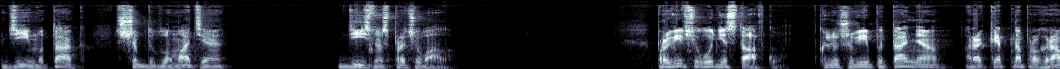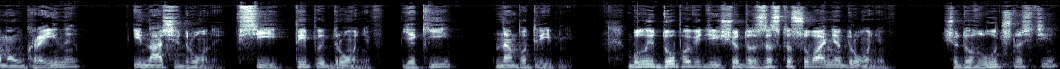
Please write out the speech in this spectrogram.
діємо так, щоб дипломатія дійсно спрацювала. Провів сьогодні ставку. Ключові питання ракетна програма України і наші дрони, всі типи дронів, які нам потрібні. Були доповіді щодо застосування дронів, щодо влучності,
